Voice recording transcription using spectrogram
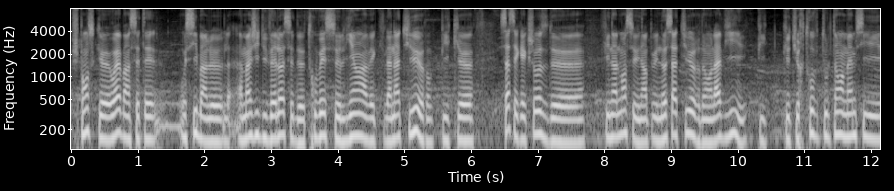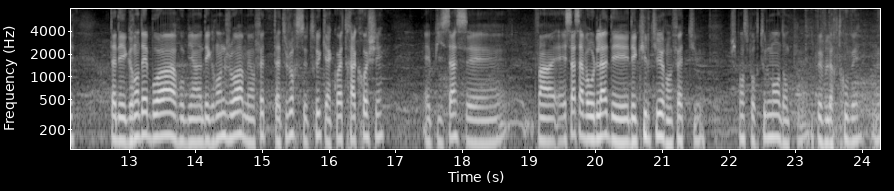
je pense que ouais, ben, c'était aussi ben, le- la magie du vélo, c'est de trouver ce lien avec la nature. Puis que ça, c'est quelque chose de. Finalement, c'est une, un peu une ossature dans la vie, puis que tu retrouves tout le temps, même si tu as des grands déboires ou bien des grandes joies, mais en fait, tu as toujours ce truc à quoi te raccrocher. Et puis ça, c'est. Enfin, et ça, ça va au-delà des, des cultures, en fait. Tu... Je pense pour tout le monde, on peut- ils peuvent le retrouver. ouais.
